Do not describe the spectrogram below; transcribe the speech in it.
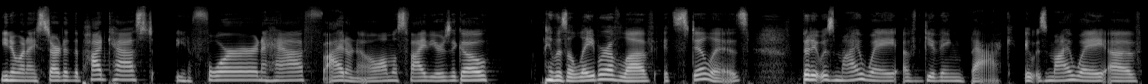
You know, when I started the podcast, you know, four and a half, I don't know, almost five years ago, it was a labor of love. It still is. But it was my way of giving back. It was my way of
